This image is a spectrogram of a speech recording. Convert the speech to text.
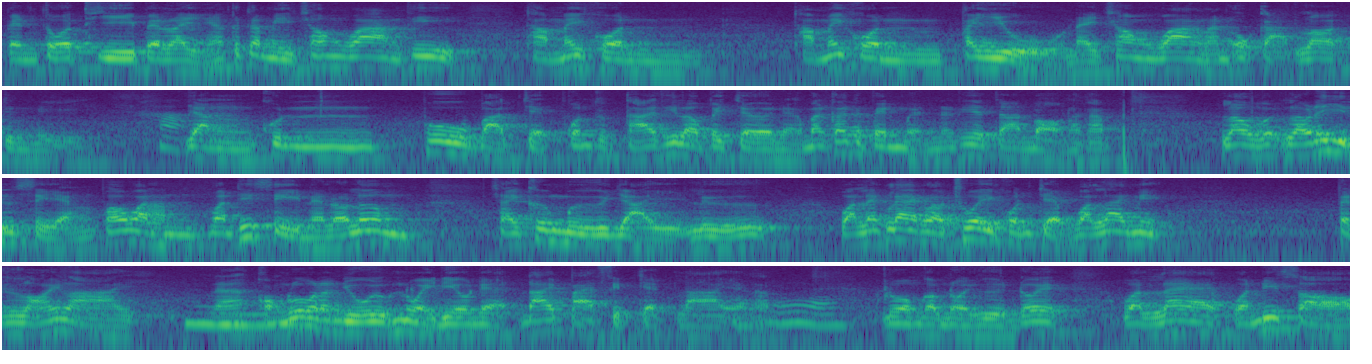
เป็นตัวทีเป็นอะไรอย่างเงี้ยก็จะมีช่องว่างที่ทำให้คนทำให้คนไปอยู่ในช่องว่างนั้นโอกาสรอดจึงมี ค่ะอย่างคุณผู้บาดเจ็บคนสุดท้ายที่เราไปเจอเนี่ยมันก็จะเป็นเหมือนที่อาจารย์บอกนะครับ เราเราได้ยินเสียง เพราะวันวันที่สี่เนี่ยเราเริ่มใช้เครื่องมือใหญ่ หรือวันแรก ๆ เราช่วยคนเจ็บวันแรกนี่เป็นร้อยลายนะของร่วมรันยูหน่วยเดียวเนี่ยได้ 87ลายอะครับโอ้ รวมกับหน่วยอื่นด้วยวันแรกวันที่สอง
